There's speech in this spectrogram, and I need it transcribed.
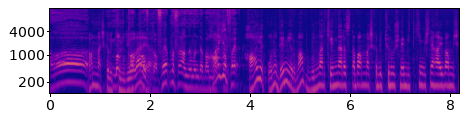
Aa. Bambaşka bir tür diyorlar ya. Kafa yapması anlamında bambaşka Hayır, kafa. hayır onu demiyorum abi. Bunlar kendi arasında bambaşka bir türmüş, ne bitkiymiş, ne hayvanmış.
